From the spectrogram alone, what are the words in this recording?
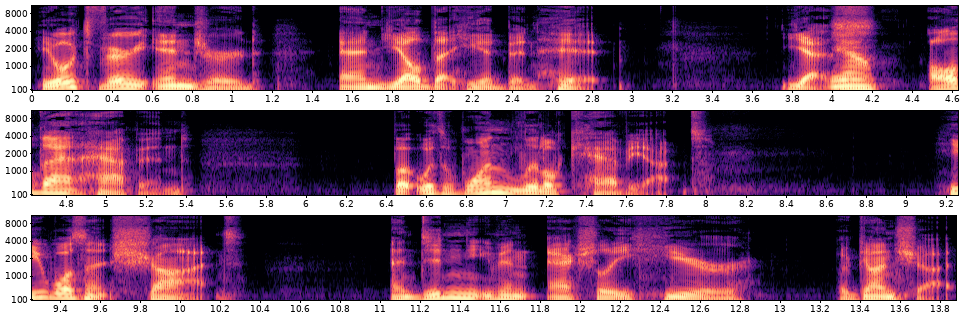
he looked very injured and yelled that he had been hit. Yes, Yeah. all that happened, but with one little caveat. He wasn't shot and didn't even actually hear a gunshot.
